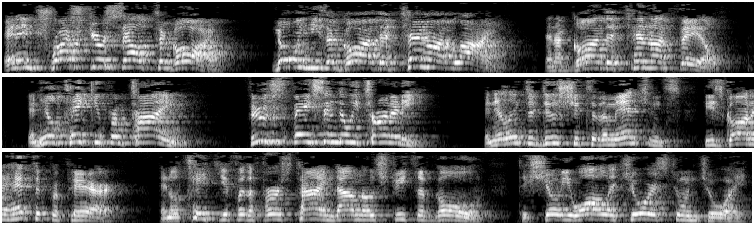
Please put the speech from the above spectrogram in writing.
and entrust yourself to God, knowing He's a God that cannot lie and a God that cannot fail? And He'll take you from time through space into eternity. And He'll introduce you to the mansions He's gone ahead to prepare. And He'll take you for the first time down those streets of gold to show you all that's yours to enjoy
